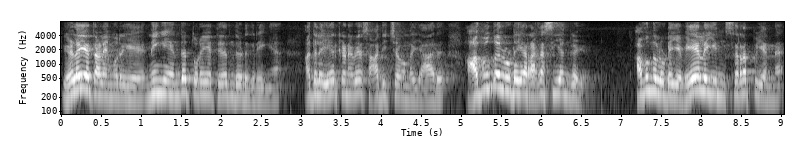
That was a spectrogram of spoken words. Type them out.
இளைய தலைமுறையே நீங்கள் எந்த துறையை தேர்ந்தெடுக்கிறீங்க? அதில் ஏற்கனவே சாதித்தவங்க யார்? அவங்களுடைய ரகசியங்கள். அவங்களுடைய வேலையின் சிறப்பு என்ன?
